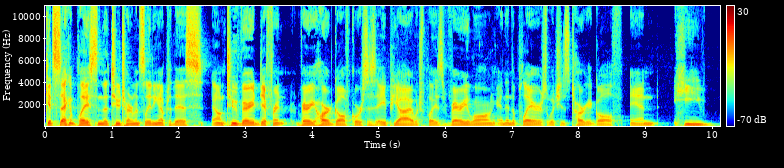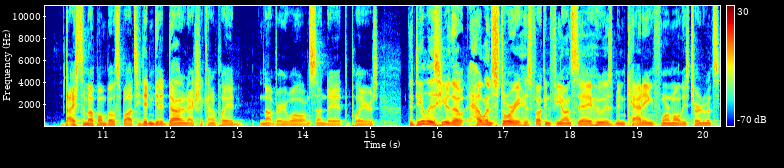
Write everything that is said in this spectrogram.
Gets second place in the two tournaments leading up to this on two very different, very hard golf courses. API, which plays very long, and then the Players, which is Target Golf. And he diced him up on both spots. He didn't get it done and actually kind of played not very well on Sunday at the Players. The deal is here though, Helen Storey, his fucking fiance, who has been caddying for him all these tournaments,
